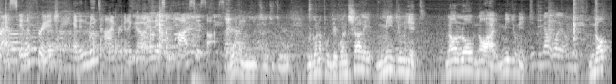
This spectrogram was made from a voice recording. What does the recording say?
rest in the fridge, and in the meantime, we're gonna go and make some pasta sauce. What I need you to do, we're gonna put the guanciale medium heat. No low, no high, medium heat. No oil. No,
